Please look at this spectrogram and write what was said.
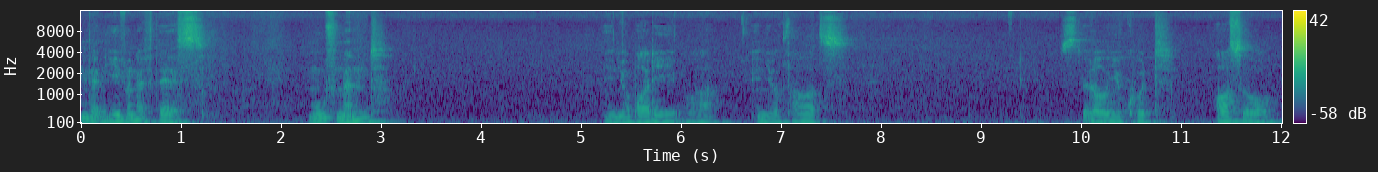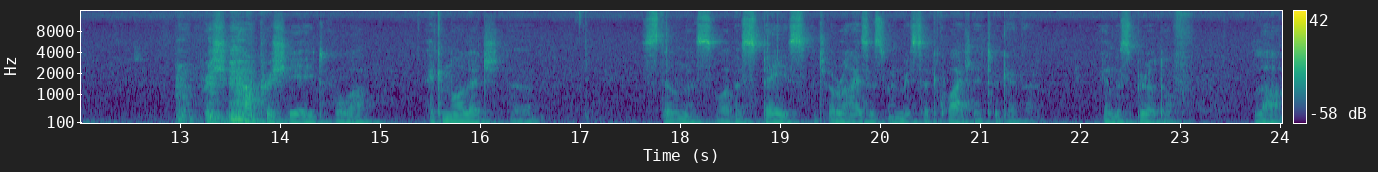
And then, even if there's movement in your body or in your thoughts, still you could also appreciate or acknowledge the stillness or the space which arises when we sit quietly together in the spirit of love.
